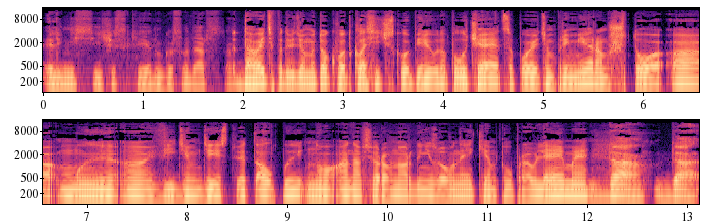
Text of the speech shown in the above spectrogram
эллинистические ну, государства. Давайте подведем итог вот классического периода. Получается по этим примерам, что а, мы а, видим действие толпы, но она все равно организованная, кем-то управляемая. Да, да,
